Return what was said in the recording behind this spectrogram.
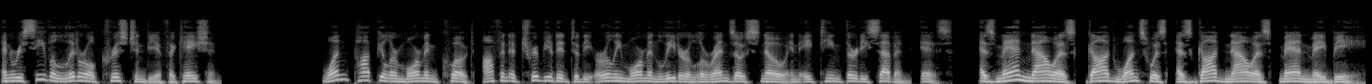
and receive a literal Christian deification. One popular Mormon quote, often attributed to the early Mormon leader Lorenzo Snow in 1837, is, "...as man now is, God once was, as God now is, man may be."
